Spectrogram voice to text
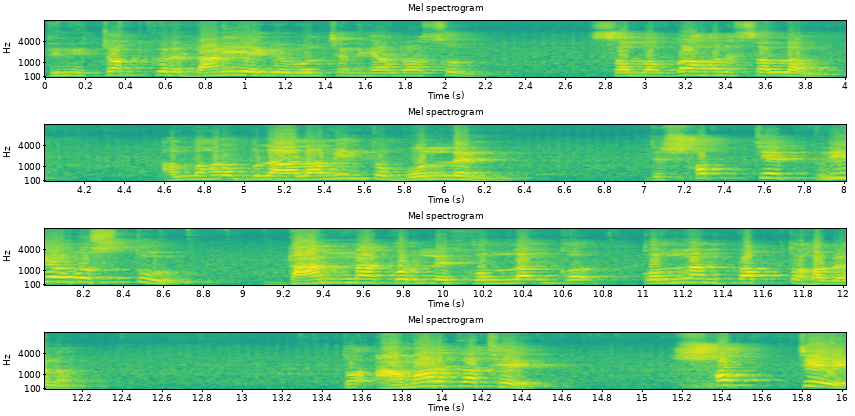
তিনি চট করে দাঁড়িয়ে গিয়ে বলছেন, হে আল্লাহ রাসুল সাল্লাহ সাল্লাম আল্লাহ রব্বুল্লা আলমিন তো বললেন যে সবচেয়ে প্রিয় বস্তু দান না করলে কল্যাণ কল্যাণ প্রাপ্ত হবে না। তো আমার কাছে সবচেয়ে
